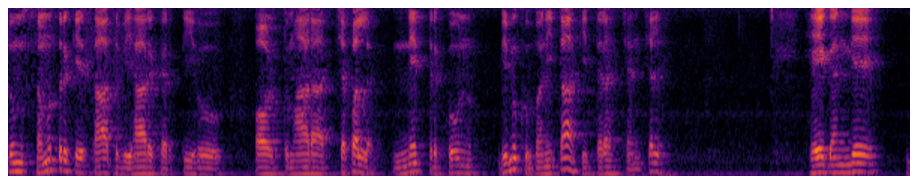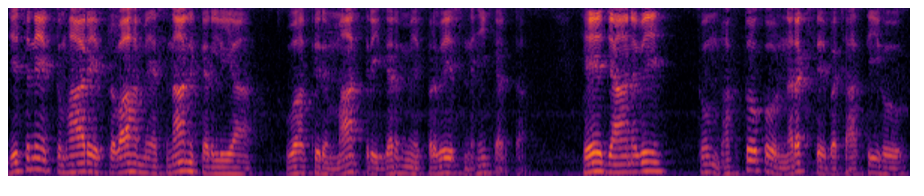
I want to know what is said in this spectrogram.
तुम समुद्र के साथ विहार करती हो और तुम्हारा चपल नेत्र कोण विमुख वनिता की तरह चंचल है। हे गंगे, जिसने तुम्हारे प्रवाह में स्नान कर लिया, वह फिर मातृगर्भ में प्रवेश नहीं करता। हे जानवी, तुम भक्तों को नरक से बचाती हो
